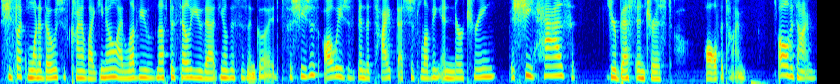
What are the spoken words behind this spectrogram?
She's like one of those, just kind of like, you know, I love you enough to tell you that, you know, this isn't good. So she's just always just been the type that's just loving and nurturing. She has your best interest all the time, all the time.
